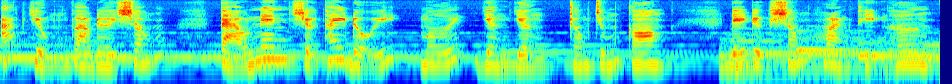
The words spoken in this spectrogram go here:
áp dụng vào đời sống, tạo nên sự thay đổi mới dần dần trong chúng con để được sống hoàn thiện hơn.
